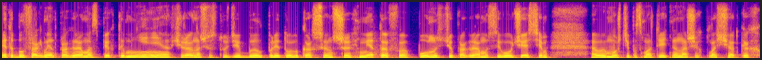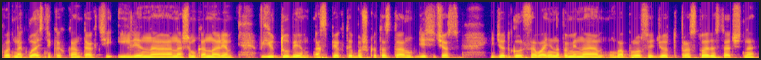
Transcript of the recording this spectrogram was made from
Это был фрагмент программы «Аспекты мнения». Вчера в нашей студии был политолог Арсен Шахметов. Полностью программу с его участием вы можете посмотреть на наших площадках в Одноклассниках, ВКонтакте или на нашем канале в Ютубе «Аспекты Башкортостан», где сейчас идет голосование, напоминаю. Вопрос идет простой достаточно.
